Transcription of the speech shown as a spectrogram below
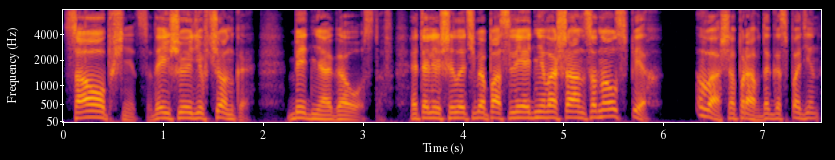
Сообщница, да еще и девчонка. Бедняга Остов. Это лишило тебя последнего шанса на успех. Ваша правда, господин.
